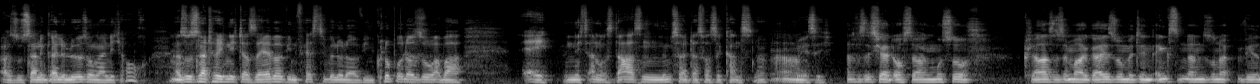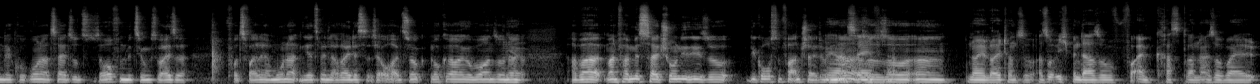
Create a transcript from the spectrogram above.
also ist ja eine geile Lösung eigentlich auch. Also ist natürlich nicht dasselbe wie ein Festival oder wie ein Club oder so, aber ey, wenn nichts anderes da ist, dann nimmst du halt das, was du kannst, ne? Ja. Mäßig. Also was ich halt auch sagen muss, so, klar, es ist immer geil, so mit den Ängsten dann so während der Corona-Zeit so zu saufen, beziehungsweise vor zwei, drei Monaten, jetzt mittlerweile ist das ja auch als lock- lockerer geworden, so, ne? Ja. Aber man vermisst halt schon die, so, die großen Veranstaltungen, Ja, ne? Also so, äh, Neue Leute und so. Also ich bin da so vor allem krass dran, also weil.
